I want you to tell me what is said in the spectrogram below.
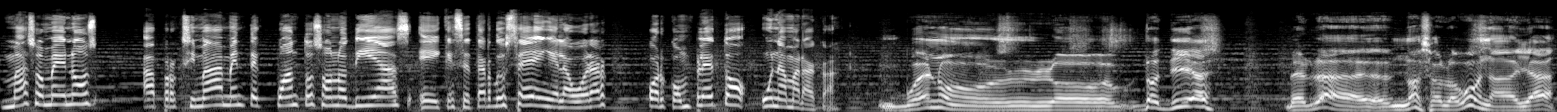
Más o menos, aproximadamente, ¿cuántos son los días eh, que se tarda usted en elaborar por completo una maraca? Bueno, los dos días, ¿verdad? No solo una, ya.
